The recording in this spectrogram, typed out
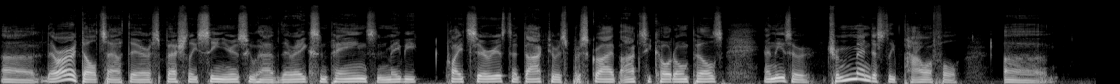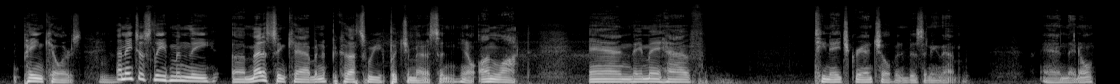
uh, there are adults out there, especially seniors, who have their aches and pains and maybe quite serious. The doctor has prescribed oxycodone pills, and these are tremendously powerful uh, painkillers. And they just leave them in the uh, medicine cabinet because that's where you put your medicine, you know, unlocked. And they may have teenage grandchildren visiting them, and they don't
